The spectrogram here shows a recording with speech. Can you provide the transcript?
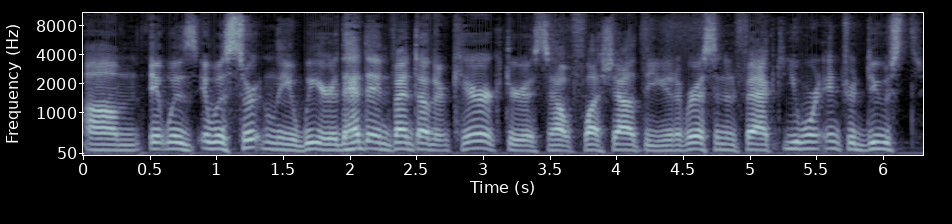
Um, it was it was certainly weird. They had to invent other characters to help flesh out the universe, and in fact, you weren't introduced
